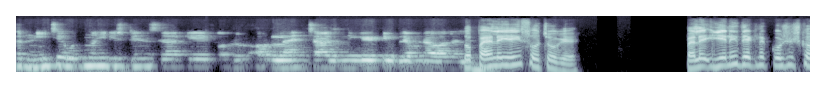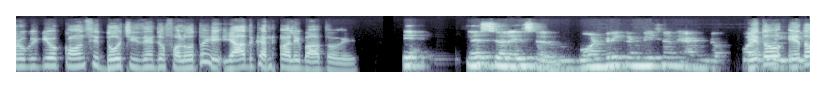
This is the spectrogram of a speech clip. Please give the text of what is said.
Sir नीचे उतना ही डिस्टेंस जाके और, और लाइन चार्ज निगेटिव लेमडा वाला तो पहले यही सोचोगे पहले ये नहीं देखने की कोशिश करोगे कि वो कौन सी दो चीज़ें जो फॉलो तो याद करने वाली बात हो गई yes sir yes sir boundary condition and ये तो ये तो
